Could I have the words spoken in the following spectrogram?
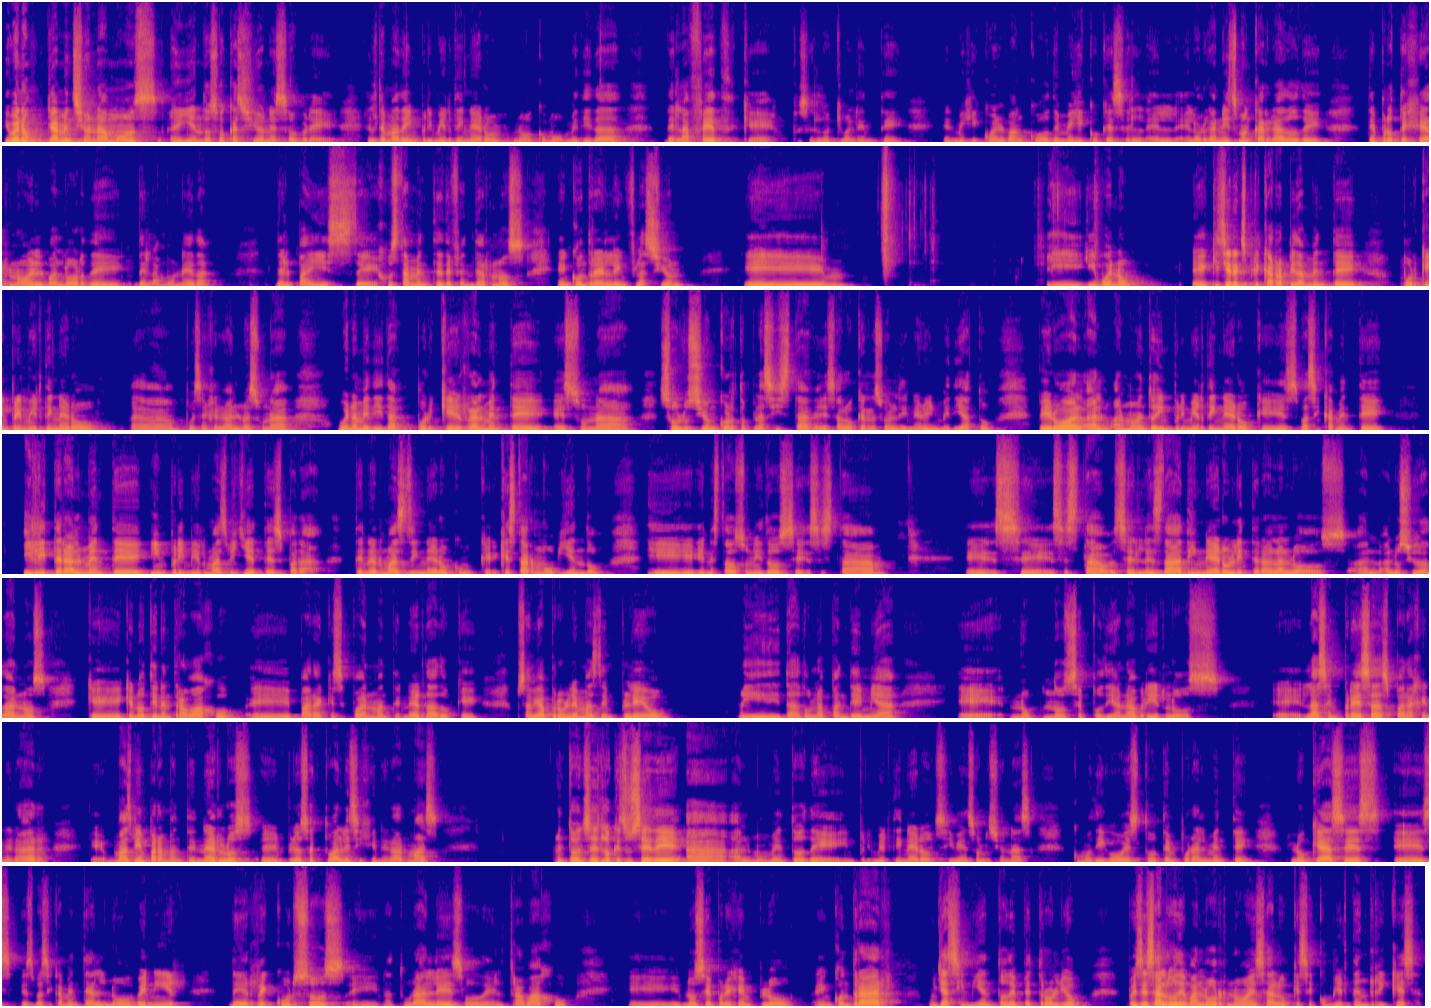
Y bueno, ya mencionamos ahí en dos ocasiones sobre el tema de imprimir dinero, ¿no? Como medida de la Fed, que pues es lo equivalente en México al Banco de México, que es el, organismo encargado de, proteger, ¿no? El valor de, de, la moneda del país, de justamente defendernos en contra de la inflación. Em, y, bueno, eh, quisiera explicar rápidamente por qué imprimir dinero, ah, pues en general no es una buena medida, porque realmente es una solución cortoplacista, es algo que resuelve el dinero inmediato, pero al, momento de imprimir dinero, que es básicamente y literalmente imprimir más billetes para tener más dinero con que, estar moviendo. Eh, en Estados Unidos se, está, eh, se, está, se les da dinero literal a los, a, los ciudadanos que, no tienen trabajo eh, para que se puedan mantener, dado que pues, había problemas de empleo y dado la pandemia no, no, se podían abrir los, eh, las empresas para generar, eh, más bien para mantener los empleos actuales y generar más. Entonces, lo que sucede al momento de imprimir dinero, si bien solucionas, como digo, esto temporalmente, lo que haces es, es básicamente al no venir de recursos eh, naturales o del trabajo, eh, no sé, por ejemplo, encontrar un yacimiento de petróleo, pues es algo de valor, ¿no? Es algo que se convierte en riqueza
